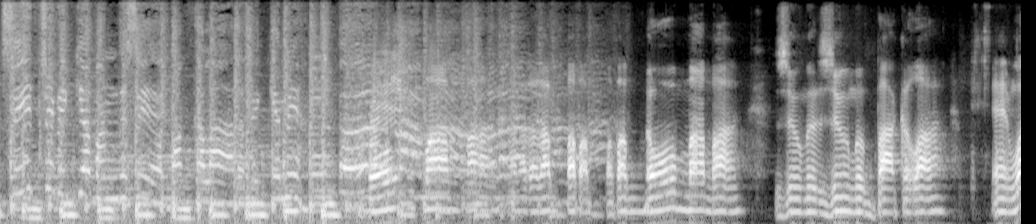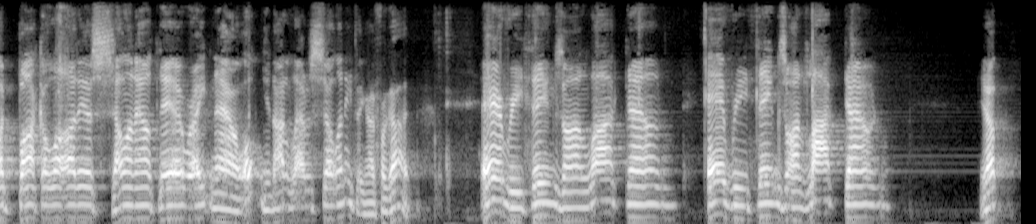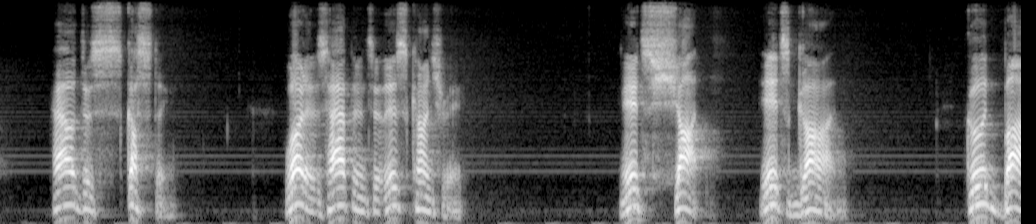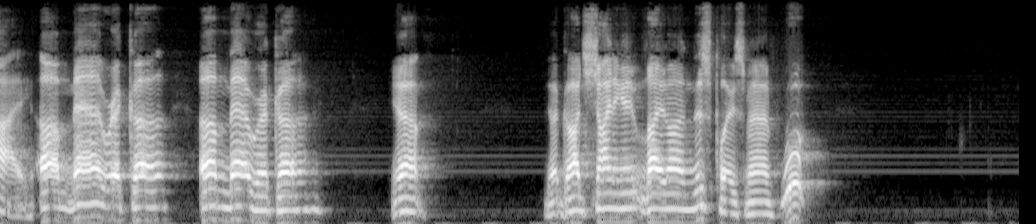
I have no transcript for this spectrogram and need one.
Se ci picchia quando si picchia me. Oh mama, oh mama, zuma zuma bacala. And what bacala they're selling out there right now? Oh, you're not allowed to sell anything. I forgot. Everything's on lockdown. Everything's on lockdown. Yep. How disgusting. What has happened to this country? It's shot. It's gone. Goodbye, America, America. Yeah. Yeah, God's shining a light on this place, man. Woo!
